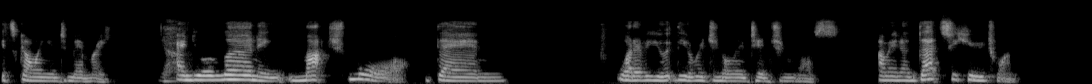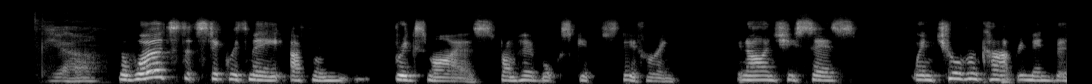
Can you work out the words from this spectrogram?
it's going into memory. Yeah. And you're learning much more than whatever you, the original intention was. I mean, and that's a huge one. Yeah. The words that stick with me are from Briggs Myers from her book Gifts Differing. You know, and she says, when children can't remember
